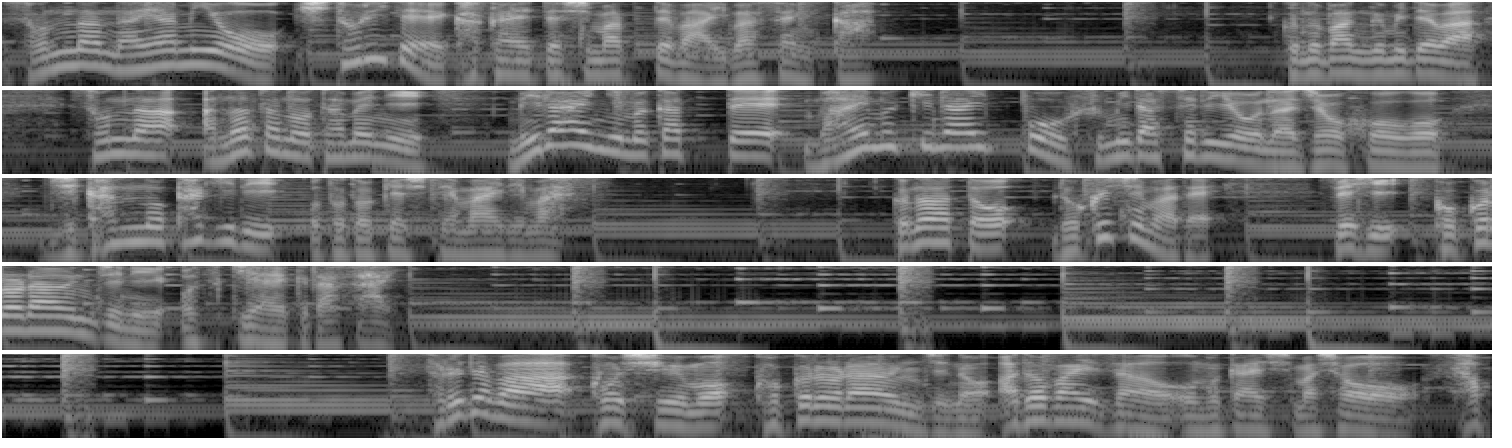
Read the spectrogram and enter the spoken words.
そんな悩みを一人で抱えてしまってはいませんか？この番組ではそんなあなたのために未来に向かって前向きな一歩を踏み出せるような情報を時間の限りお届けしてまいります。この後6時までぜひ心ラウンジにお付き合いください。それでは今週も心ラウンジのアドバイザーをお迎えしましょう。札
